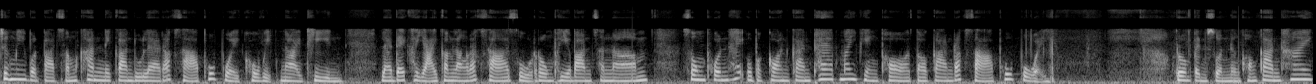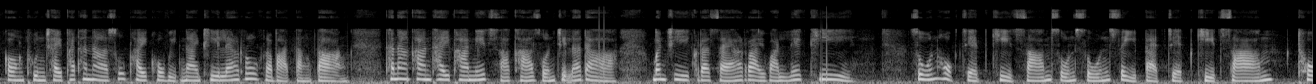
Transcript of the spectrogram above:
จึงมีบทบาทสำคัญในการดูแลรักษาผู้ป่วยโควิด -19 และได้ขยายกำลังรักษาสู่โรงพยาบาลสนาม ส่งผลให้อุปกรณ์การแพทย์ไม่เพียงพอต่อการรักษาผู้ป่วยรวมเป็นส่วนหนึ่งของการให้กองทุนชัยพัฒนาสู้ภัยโควิด -19 และโรคระบาดต่างๆ ธนาคารไทยพาณิชย์สาขาสวนจิตรดา บัญชีกระแสรายวันเลขที่ 067ขีด300487ขีด3โทร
